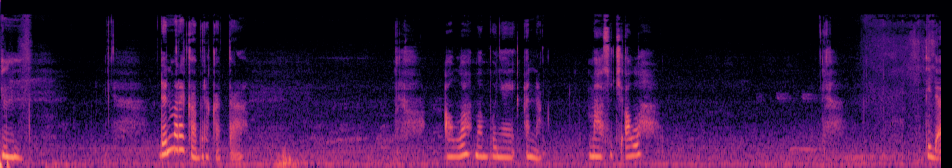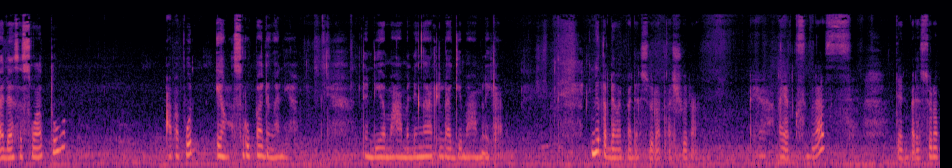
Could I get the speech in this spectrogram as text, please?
Hmm. Dan mereka berkata, Allah mempunyai anak. Maha suci Allah. Tidak ada sesuatu apa pun yang serupa dengannya. Dan dia maha mendengar lagi maha melihat. Ini terdapat pada surat Asyura ya, ayat ke-11 dan pada surat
